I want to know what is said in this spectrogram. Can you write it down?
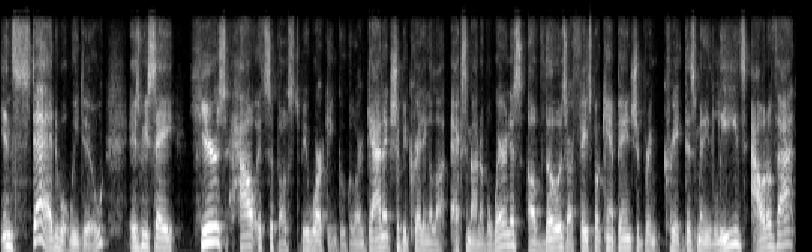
Instead, what we do is we say, here's how it's supposed to be working. Google Organic should be creating a lot X amount of awareness of those. Our Facebook campaign should bring create this many leads out of that.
